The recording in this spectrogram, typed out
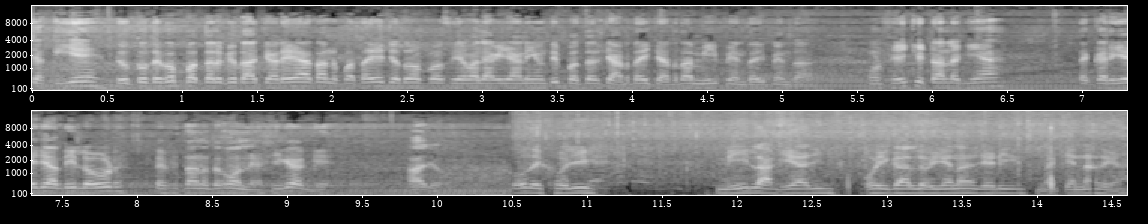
ਚੱਕੀਏ। ਤੇ ਉੱਤੋਂ ਦੇਖੋ, ਬੱਦਲ ਕਿਦਾਂ ਚੜਿਆ ਤੁਹਾਨੂੰ ਪਤਾ ਹੀ ਹੈ ਜਦੋਂ ਆਪਾਂ ਸੇਵਾ ਲੈ ਕੇ ਜਾਣੀ ਹੁੰਦੀ, ਬੱਦਲ ਚੜਦਾ ਹੀ ਚੜਦਾ ਮੀਂਹ ਪੈਂਦਾ ਹੀ ਪੈਂਦਾ। ਹੁਣ ਫੇਰ ਛਿੱਟਾਂ ਲੱਗੀਆਂ, ਤੇ ਕਰੀਏ ਜਲਦੀ ਲੋਡ, ਤੇ ਫਿਰ ਤੁਹਾਨੂੰ ਦਿਖਾਉਂਦੇ ਆ, ਠੀਕ ਹੈ ਅੱਗੇ? ਆ ਜਾਓ। ਉਹ ਦੇਖੋ ਜੀ, ਮੀਂਹ ਲੱਗ ਗਿਆ ਜੀ। ਉਹੀ ਗੱਲ ਹੋਈ ਹੈ ਨਾ, ਜਿਹੜੀ ਮੈਂ ਕਹਿੰਦਾ ਸੀਗਾ।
